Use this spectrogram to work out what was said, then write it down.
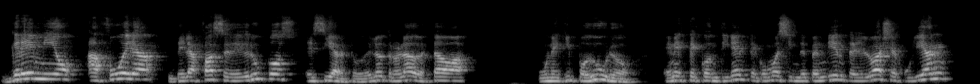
gremio afuera de la fase de grupos, es cierto, del otro lado estaba un equipo duro en este continente como es Independiente del Valle, Julián,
